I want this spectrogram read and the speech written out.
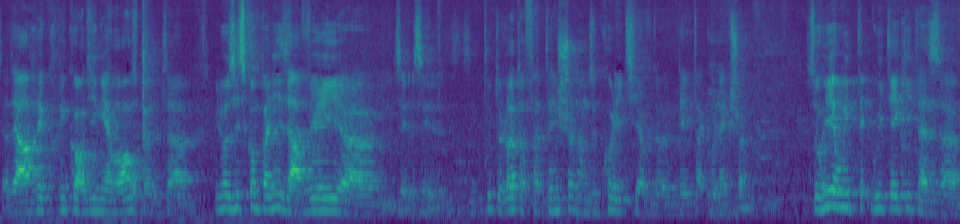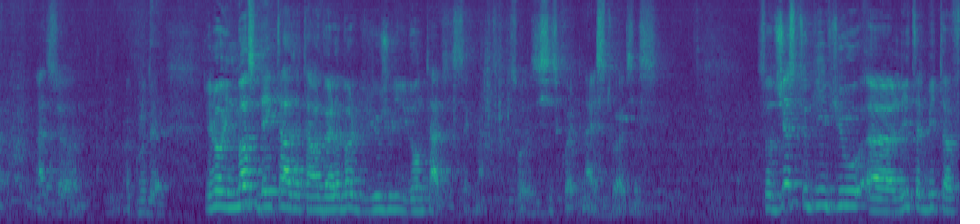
that there are rec recording errors. But uh, you know, these companies are very uh, they, they, they put a lot of attention on the quality of the data collection. So here we, we take it as a, as a, a good. you know, in most data that are available, usually you don't have this segment. So this is quite nice to have this. So just to give you a little bit of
